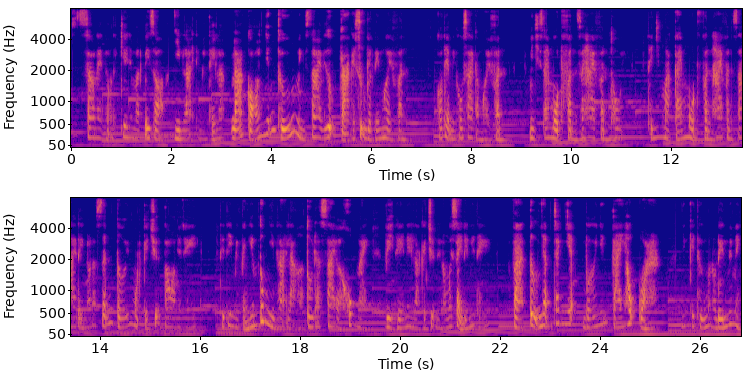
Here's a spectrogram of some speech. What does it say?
sao này nọ thế kia? Nhưng mà bây giờ nhìn lại thì mình thấy là đã có những thứ mình sai. Ví dụ cả cái sự việc đến 10 phần. Có thể mình không sai cả 10 phần mình chỉ sai một phần, sai hai phần thôi. Thế nhưng mà cái một phần, hai phần sai đấy nó đã dẫn tới một cái chuyện to như thế. Thế thì mình phải nghiêm túc nhìn lại là ờ, tôi đã sai ở khúc này. Vì thế nên là cái chuyện này nó mới xảy đến như thế. Và tự nhận trách nhiệm với những cái hậu quả, những cái thứ mà nó đến với mình.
